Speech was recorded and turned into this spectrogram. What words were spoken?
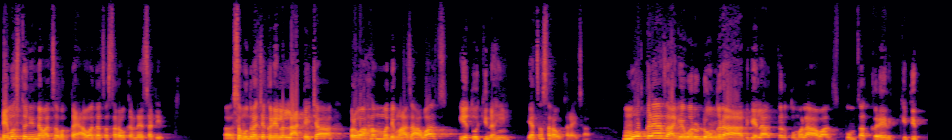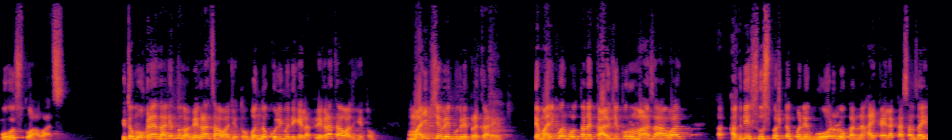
डेमोस्थनी नावाचा वक्ता आहे आवाजाचा सराव करण्यासाठी समुद्राच्या कडेला लाटेच्या प्रवाहामध्ये माझा आवाज येतो की नाही याचा सराव करायचा. मोकळ्या जागेवर डोंगरात गेला तर तुम्हाला आवाज तुमचा कळेल किती पोहोचतो आवाज. तिथं मोकळ्या जागेत बघा वेगळाच आवाज येतो. बंद खोलीमध्ये गेलात वेगळाच आवाज घेतो. माईकचे वेगवेगळे प्रकार आहेत. त्या माईकवर बोलताना काळजी करून माझा आवाज अगदी सुस्पष्टपणे गोड लोकांना ऐकायला कसा जाईल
